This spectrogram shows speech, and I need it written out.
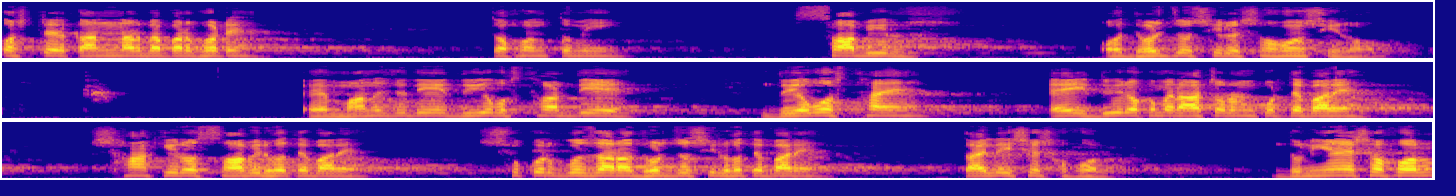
কষ্টের, কান্নার ব্যাপার ঘটে, তখন তুমি সাবির ও ধৈর্যশীল সহনশীল হও। মানুষ যদি এই দুই অবস্থার দিয়ে, দুই অবস্থায় এই দুই রকমের আচরণ করতে পারে। সাকির ও সাবির হতে পারে। শুকুর গুজার ও ধৈর্যশীল হতে পারে। তাইলেই সে সফল। দুনিয়ায় সফল,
